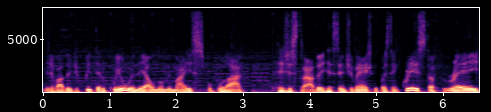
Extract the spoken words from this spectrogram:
derivado de Peter Quill. Ele é o nome mais popular registrado aí recentemente. Depois tem Christoph, Ray,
